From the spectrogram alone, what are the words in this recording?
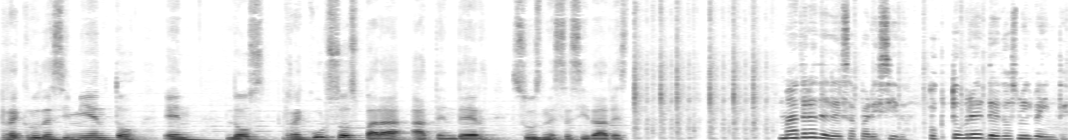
recrudecimiento en los recursos para atender sus necesidades. Madre de desaparecido, octubre de 2020.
